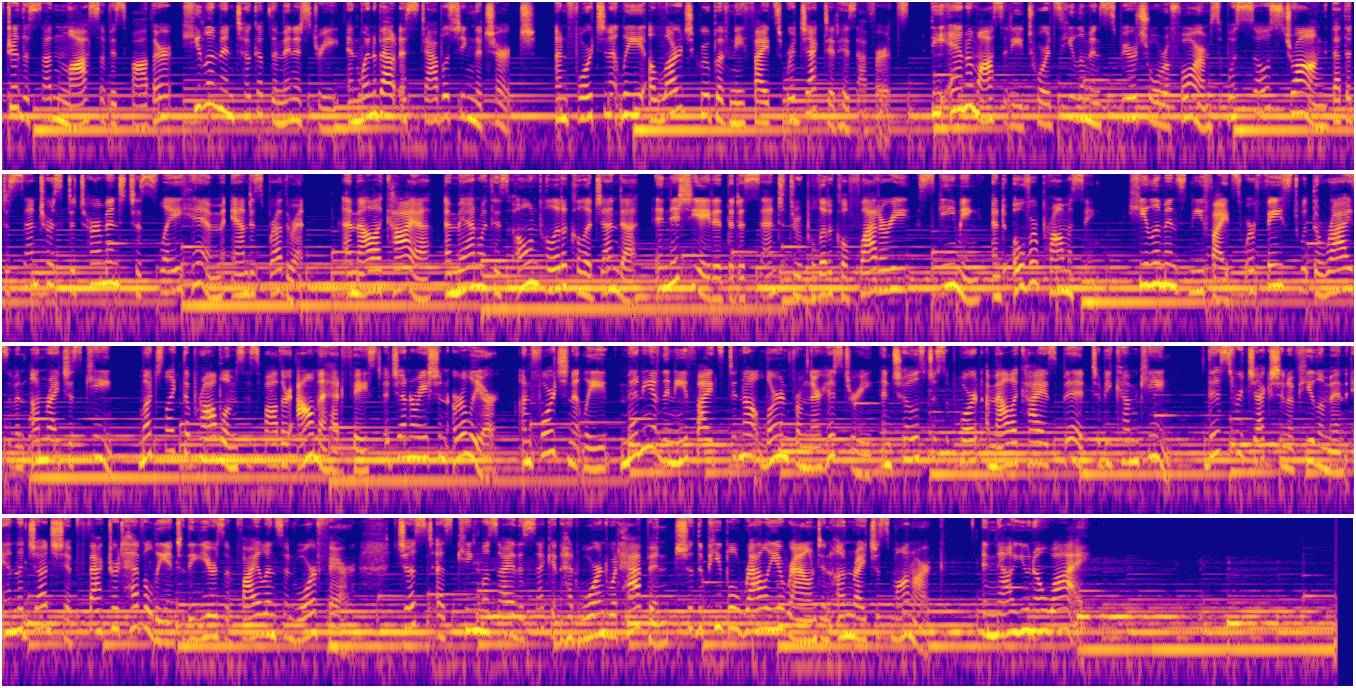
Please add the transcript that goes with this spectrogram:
the sudden loss of his father, Helaman took up the ministry and went about establishing the church. Unfortunately, a large group of Nephites rejected his efforts. The animosity towards Helaman's spiritual reforms was so strong that the dissenters determined to slay him and his brethren. Amalickiah, a man with his own political agenda, initiated the dissent through political flattery, scheming, and overpromising. Helaman's Nephites were faced with the rise of an unrighteous king, much like the problems his father Alma had faced a generation earlier. Unfortunately, many of the Nephites did not learn from their history and chose to support Amalickiah's bid to become king. This rejection of Helaman and the judgeship factored heavily into the years of violence and warfare, just as King Mosiah II had warned would happen should the people rally around an unrighteous monarch. And now you know why.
